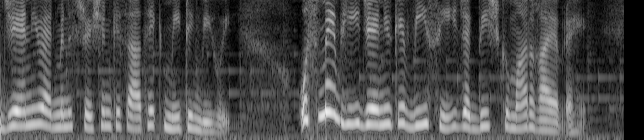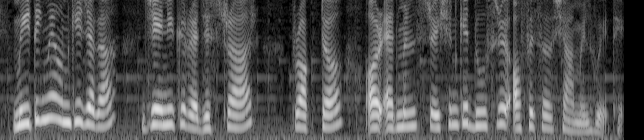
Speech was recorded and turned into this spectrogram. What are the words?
जेएनयू एडमिनिस्ट्रेशन के साथ एक मीटिंग भी हुई। उसमें भी जेएनयू के वीसी जगदीश कुमार गायब रहे। मीटिंग में उनकी जगह जेएनयू के रजिस्ट्रार, प्रॉक्टर और एडमिनिस्ट्रेशन के दूसरे ऑफिसर शामिल हुए थे।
